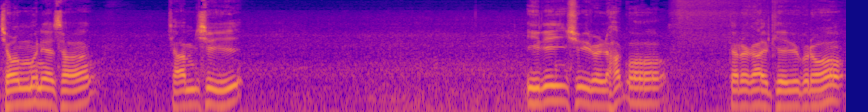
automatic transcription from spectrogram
정문에서 잠시 1인 시위를 하고 들어갈 계획으로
